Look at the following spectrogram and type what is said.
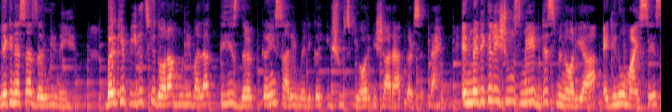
लेकिन ऐसा ज़रूरी नहीं है। बल्कि पीरियड्स के दौरान होने वाला तेज दर्द कई सारे मेडिकल इश्यूज़ की ओर इशारा कर सकता है। इन मेडिकल इश्यूज़ में डिस्मिनोरिया एडिनोमाइसिस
